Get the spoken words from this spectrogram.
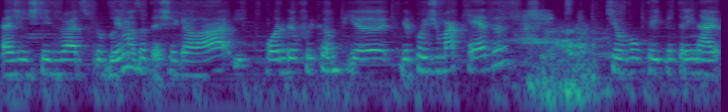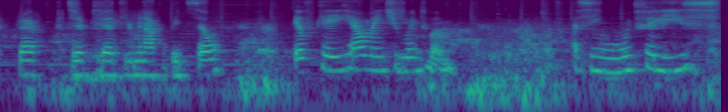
A gente teve vários problemas até chegar lá. E quando eu fui campeã, depois de uma queda, que eu voltei para treinar, para terminar a competição, eu fiquei realmente muito, assim, muito feliz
